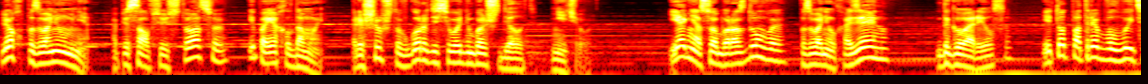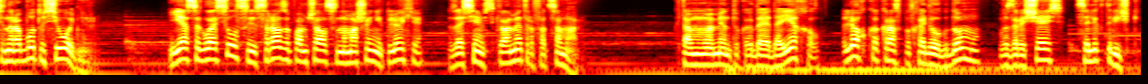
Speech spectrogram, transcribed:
Леха позвонил мне, описал всю ситуацию и поехал домой решив, что в городе сегодня больше делать нечего. Я, не особо раздумывая, позвонил хозяину, договорился И тот потребовал выйти на работу сегодня же. Я согласился и сразу помчался на машине к Лехе за 70 километров от Самары. К тому моменту, когда я доехал, Лех как раз подходил к дому, возвращаясь с электрички.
